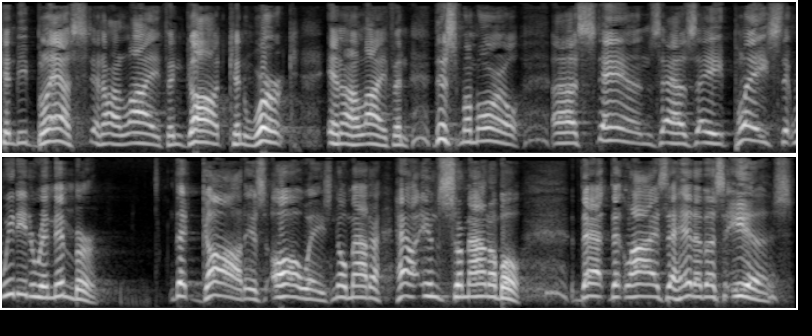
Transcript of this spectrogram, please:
can be blessed in our life and God can work in our life. And this memorial uh, stands as a place that we need to remember that God is always, no matter how insurmountable that that lies ahead of us is,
